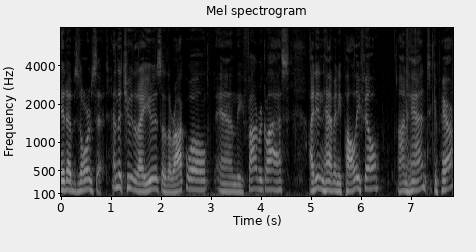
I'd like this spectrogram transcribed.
it absorbs it. And the two that I use are the Rockwool and the fiberglass. I didn't have any polyfill on hand to compare,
